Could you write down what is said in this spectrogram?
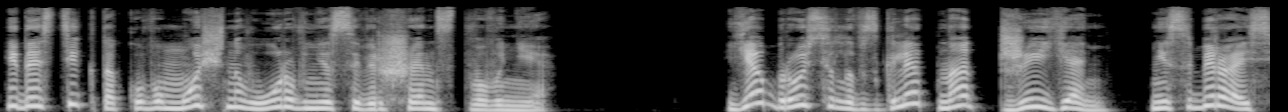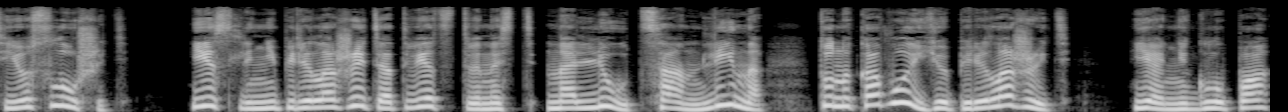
и достиг такого мощного уровня совершенствования. Я бросила взгляд на Джи Янь, не собираясь ее слушать. Если не переложить ответственность на Лю Цан Лина, то на кого ее переложить? Я не глупа.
